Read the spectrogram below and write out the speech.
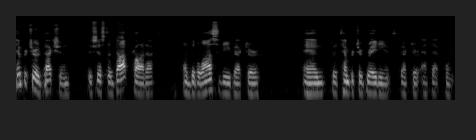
temperature advection is just the dot product of the velocity vector and the temperature gradient vector at that point.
